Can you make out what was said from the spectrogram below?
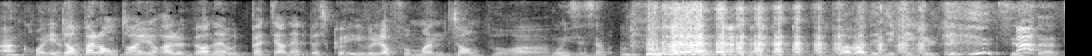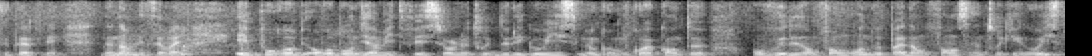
incroyable. Et dans pas longtemps, il y aura le burn-out paternel parce qu'il leur faut moins de temps pour. Euh, oui, c'est ça. pour avoir des difficultés. c'est ça, tout à fait. Non, non, mais c'est vrai. Et pour rebondir vite fait sur le truc de l'égoïsme, comme quoi quand euh, on veut des enfants ou on ne veut pas d'enfants, c'est un truc égoïste.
